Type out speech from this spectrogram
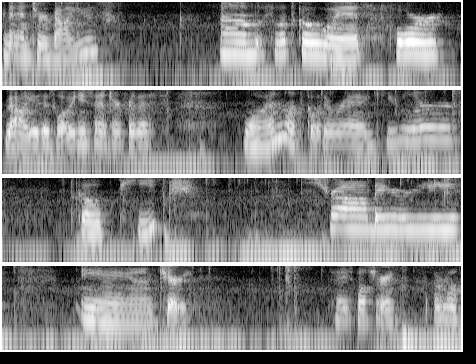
I'm gonna enter values. Um, so let's go with four values is what we need to enter for this one. Let's go with a regular. Let's go peach, strawberry, and cherry. Is how you spell cherry? I don't know.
